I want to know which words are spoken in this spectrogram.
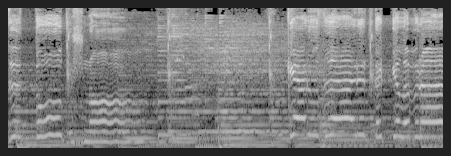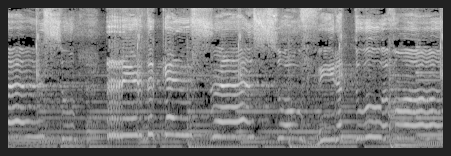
de todos nós. Quero dar-te aquele abraço, rir de cansaço, ouvir a tua voz.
